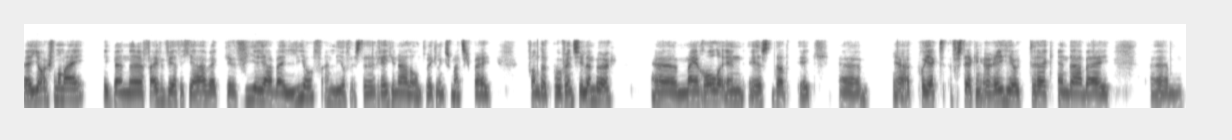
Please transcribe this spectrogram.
Uh, Jorg van der Meij Ik ben uh, 45 jaar, werk vier jaar bij LIOF. En LIOF is de regionale ontwikkelingsmaatschappij van de provincie Limburg. Uh, mijn rol erin is dat ik uh, ja, het project Versterking Regio trek en daarbij um,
